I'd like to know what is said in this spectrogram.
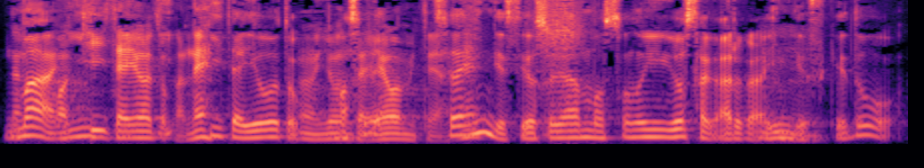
まあ、まあ、聞いたよとかね。聞いたよとか。うん読んだよみたいなねまあそれはいいんですよ。それはもうその良さがあるからいいんですけど、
